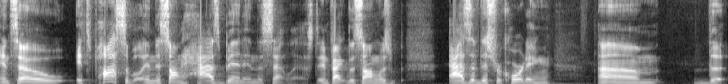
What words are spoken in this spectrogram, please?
And so it's possible, and the song has been in the set list. In fact, the song was, as of this recording, um, the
